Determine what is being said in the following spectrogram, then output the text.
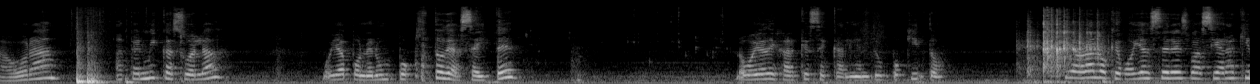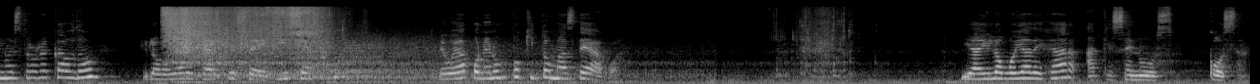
Ahora, acá en mi cazuela voy a poner un poquito de aceite. Lo voy a dejar que se caliente un poquito. Y ahora lo que voy a hacer es vaciar aquí nuestro recaudo y lo voy a dejar que se guise. Le voy a poner un poquito más de agua. Y ahí lo voy a dejar a que se nos cosa.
